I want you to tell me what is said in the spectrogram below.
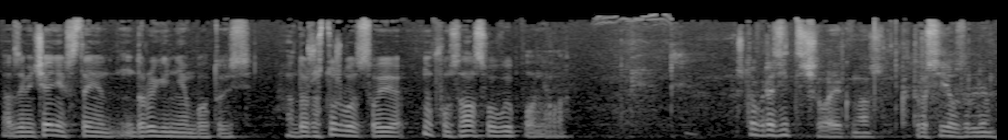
а, замечаний в состоянии дороги не было. То есть, а должностная служба свою, ну, функционал свой выполнила. Что грозит человеку, наш, который сидел за рулем?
